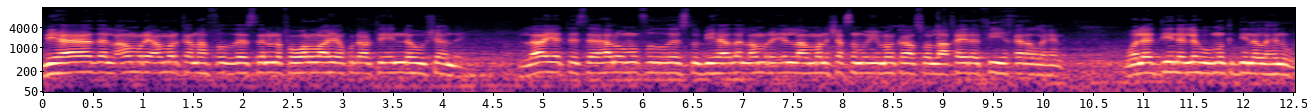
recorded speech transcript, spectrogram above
تعالى على عذاب كيسي ولا تتساهلوها فضيسننا بهذا الأمر أمر كان فضيسننا فوالله يكون أرتي إنه شاني لا يتساهل مفضيست بهذا الأمر إلا من شخص من كاس لا خير فيه خيرا لهن ولا دين له من دين لهن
